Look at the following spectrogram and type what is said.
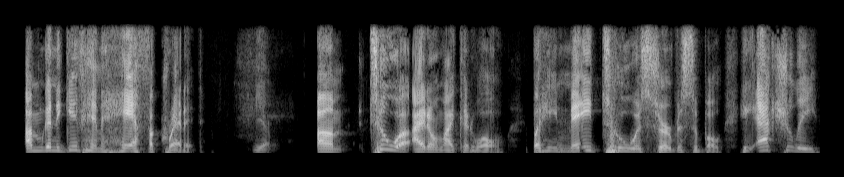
I'm going to give him half a credit. Yeah. Um, Tua, I don't like at all, but he Mm-mm. made Tua serviceable. He actually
